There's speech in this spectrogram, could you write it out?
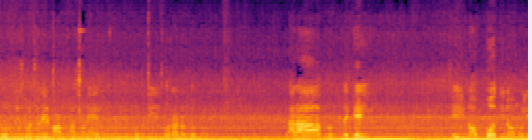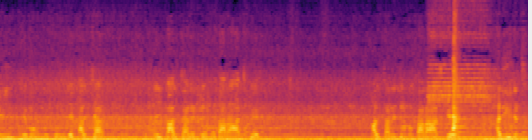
চৌত্রিশ বছরের বাম শাসনের মুক্তি ঘটানোর জন্য, তারা প্রত্যেকেই এই নব্য তৃণমূলী এবং নতুন যে কালচার এই কালচারের জন্য তারা আজকে কালচারের জন্য তারা আজকে হারিয়ে যাচ্ছে।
